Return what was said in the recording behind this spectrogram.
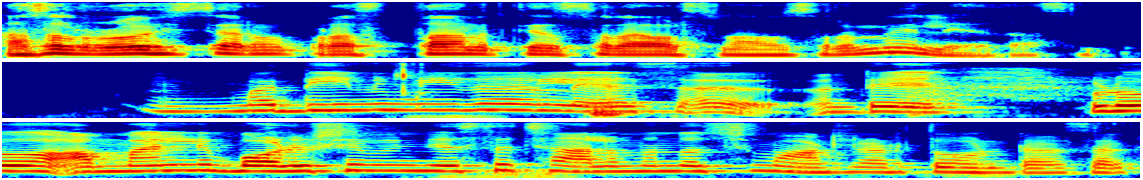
అసలు రోహిత్ శర్మ ప్రస్తావన తీసుకురావాల్సిన అవసరమే లేదు అసలు. మరి దీని మీద అంటే ఇప్పుడు అమ్మాయిల్ని బాడీ షేమింగ్ చేస్తే చాలా మంది వచ్చి మాట్లాడుతూ ఉంటారు సార్.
